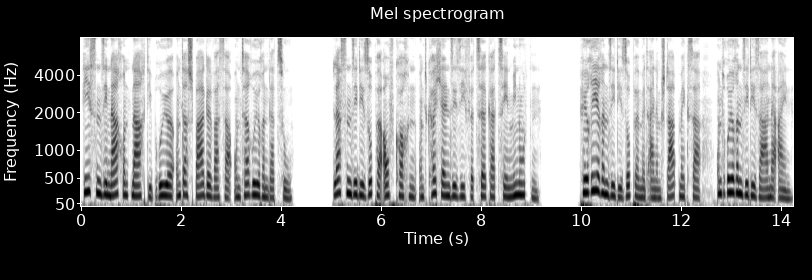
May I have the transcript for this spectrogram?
Gießen Sie nach und nach die Brühe und das Spargelwasser unter Rühren dazu. Lassen Sie die Suppe aufkochen und köcheln Sie sie für circa 10 Minuten. Pürieren Sie die Suppe mit einem Stabmixer und rühren Sie die Sahne ein.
